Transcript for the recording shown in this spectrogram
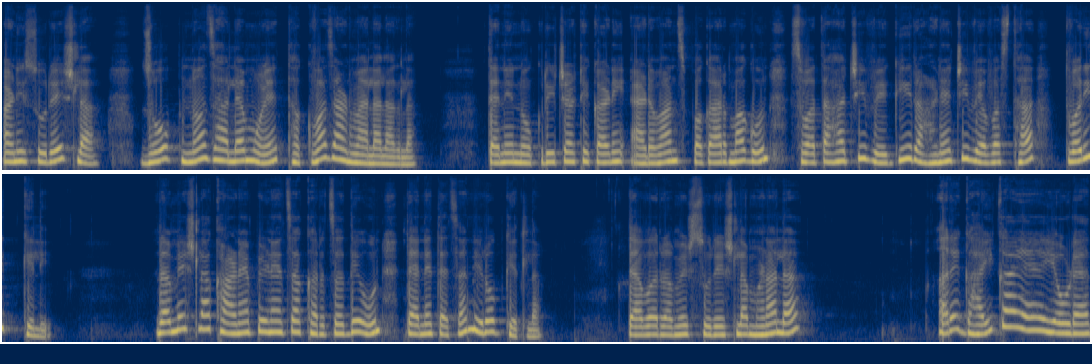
आणि सुरेशला झोप न झाल्यामुळे थकवा जाणवायला लागला. त्याने नोकरीच्या ठिकाणी ॲडव्हान्स पगार मागून स्वतःची वेगळी राहण्याची व्यवस्था त्वरित केली. रमेशला खाण्यापिण्याचा खर्च देऊन त्याने त्याचा निरोप घेतला. त्यावर रमेश सुरेशला म्हणाला अरे घाई काय आहे एवढ्यात?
